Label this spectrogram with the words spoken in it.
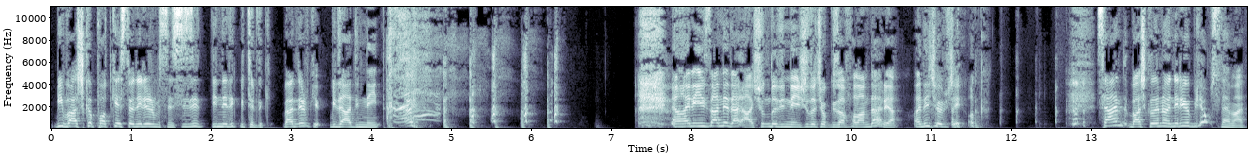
bir başka podcast önerir misin? Sizi dinledik bitirdik. Ben diyorum ki bir daha dinleyin. ya hani insan ne der? Aa, şunu da dinleyin şu da çok güzel falan der ya. Hani hiç öyle bir şey yok. Sen başkalarına öneriyor biliyor musun hemen?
